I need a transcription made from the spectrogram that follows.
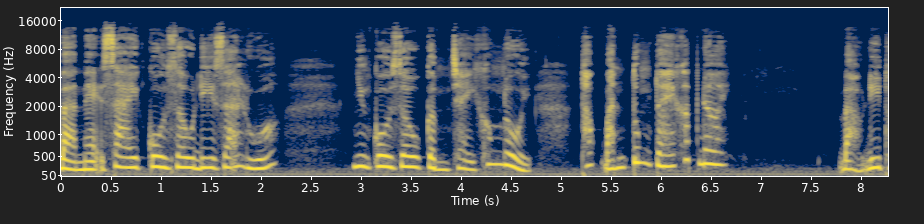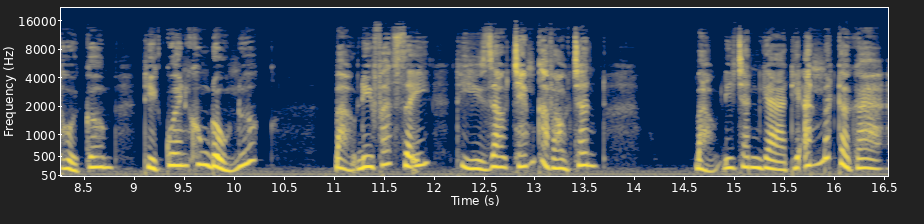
bà mẹ sai cô dâu đi dã lúa, nhưng cô dâu cầm chày không nổi, thóc bắn tung tóe khắp nơi. Bảo đi thổi cơm thì quên không đổ nước. Bảo đi phát dãy thì dao chém cả vào chân. Bảo đi chăn gà thì ăn mất cả gà.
